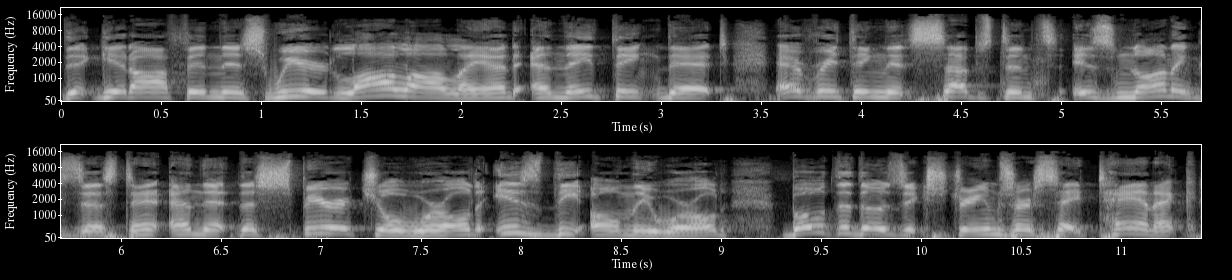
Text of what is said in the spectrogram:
that get off in this weird la la land, and they think that everything that's substance is non existent and that the spiritual world is the only world. Both of those extremes extremes are satanic.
